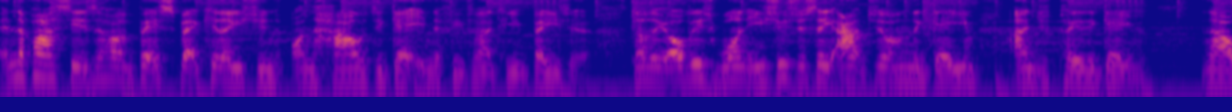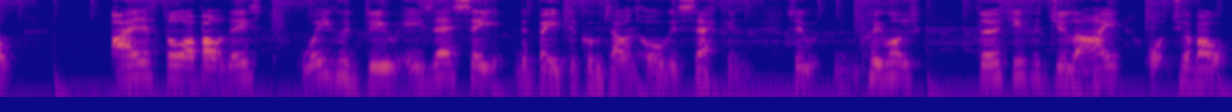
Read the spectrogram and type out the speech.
in the past years have a bit of speculation on how to get in the FIFA 19 beta. Now, the obvious one is just to stay active on the game and just play the game. Now, I have thought about this. What you could do is, let's say the beta comes out on August 2nd. So, pretty much 30th of July up to about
